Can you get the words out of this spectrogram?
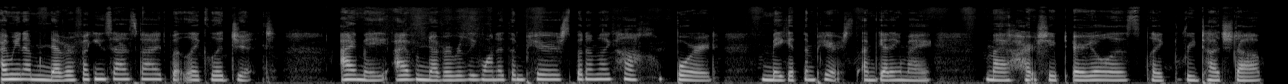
I mean, I'm never fucking satisfied, but like legit. I may, I've never really wanted them pierced, but I'm like, huh, bored. May get them pierced. I'm getting my my heart shaped areolas like retouched up,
